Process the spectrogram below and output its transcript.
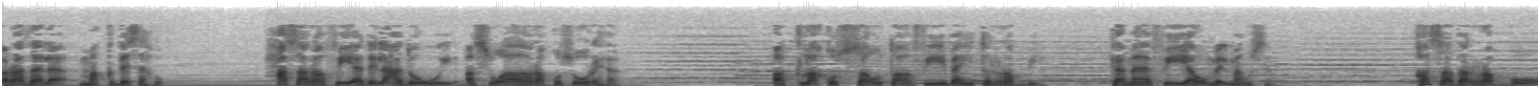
رذل مقدسه. حصر في يد العدو أسوار قصورها. اطلقوا الصوت في بيت الرب كما في يوم الموسم. قصد الرب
